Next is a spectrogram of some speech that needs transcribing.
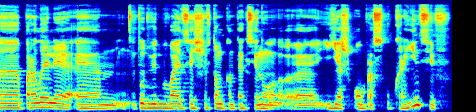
е, паралелі е, тут відбувається ще в тому контексті. Ну є ж образ українців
